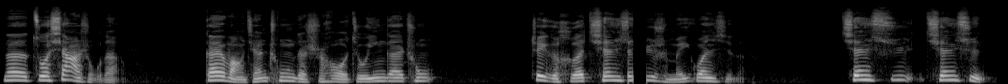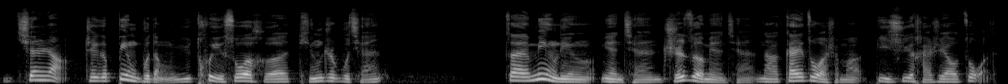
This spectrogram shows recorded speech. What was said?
那做下属的该往前冲的时候就应该冲，这个和谦虚是没关系的。谦虚、谦逊、谦让，这个并不等于退缩和停滞不前。在命令面前、职责面前，那该做什么，必须还是要做的。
